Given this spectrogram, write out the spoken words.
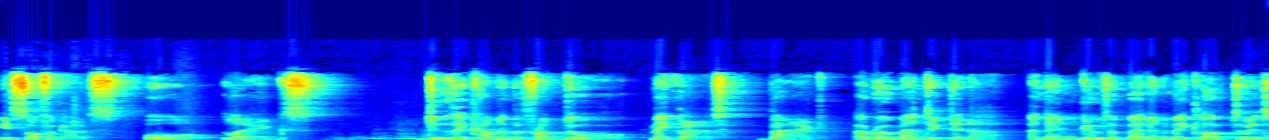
esophagus or legs. Do they come in the front door, make that bag a romantic dinner, and then go to bed and make love to it?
